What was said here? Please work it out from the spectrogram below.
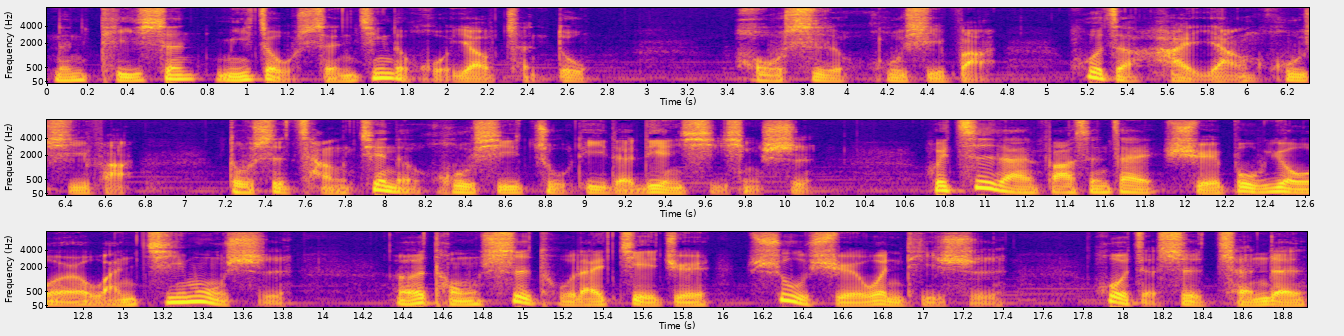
能提升迷走神经的活跃程度。喉式呼吸法或者海洋呼吸法都是常见的呼吸阻力的练习形式，会自然发生在学步幼儿玩积木时，儿童试图来解决数学问题时，或者是成人。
